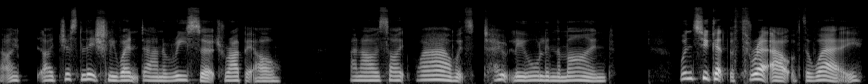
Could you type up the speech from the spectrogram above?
that I, I just literally went down a research rabbit hole. And I was like, wow, it's totally all in the mind. Once you get the threat out of the way,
